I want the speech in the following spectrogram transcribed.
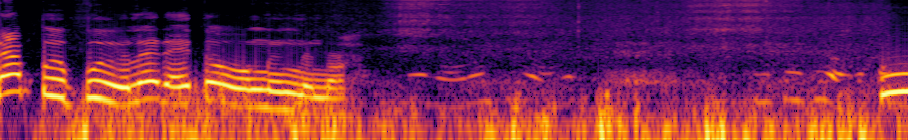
น้ำปื้อๆเลยได้ตัวองค์หนึ่งนั่นนะอู้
